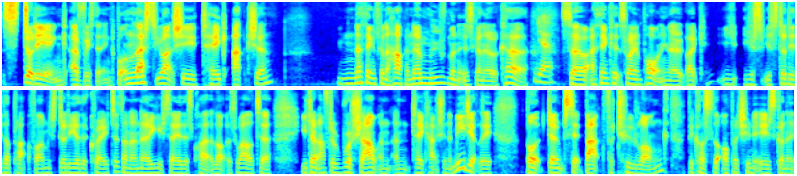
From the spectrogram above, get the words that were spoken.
studying everything, but unless you actually take action, nothing's going to happen. No movement is going to occur. yeah. So I think it's very important, you know, like you, you you study the platform, you study other creators, and I know you say this quite a lot as well. To you don't have to rush out and, and take action immediately, but don't sit back for too long because the opportunity is gonna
